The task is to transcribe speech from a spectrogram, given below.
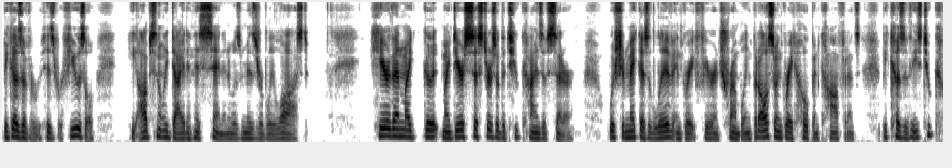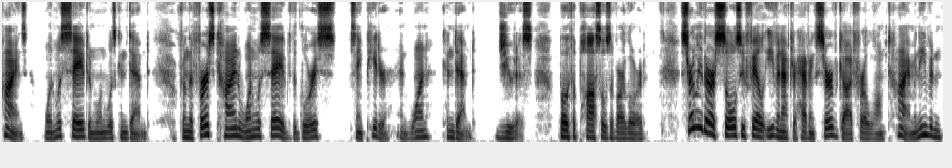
Because of his refusal, he obstinately died in his sin and was miserably lost. Here then, my good, my dear sisters, are the two kinds of sinner, which should make us live in great fear and trembling, but also in great hope and confidence. Because of these two kinds, one was saved and one was condemned. From the first kind, one was saved, the glorious St. Peter, and one condemned, Judas, both apostles of our Lord. Certainly there are souls who fail even after having served God for a long time, and even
